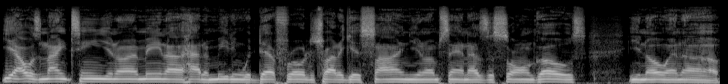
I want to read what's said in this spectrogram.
Yeah, I was 19, you know what I mean? I had a meeting with Death Row to try to get signed, you know what I'm saying, as the song goes, you know, and uh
